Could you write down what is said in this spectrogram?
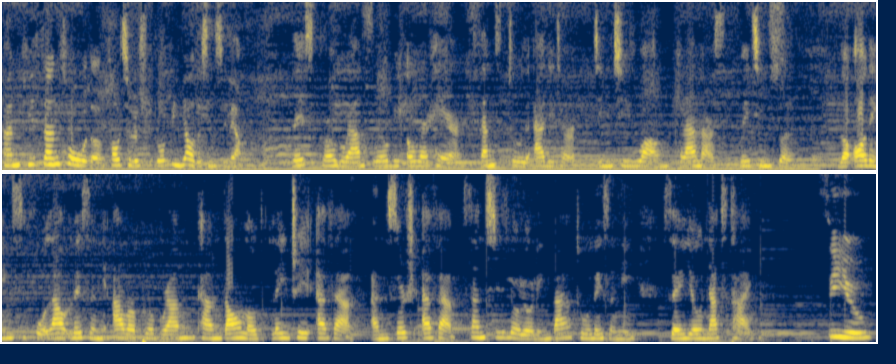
MP3 错误地抛弃了许多必要的信息量。 these programs will be over here thanks to the editor Jin Qi Wang, planners Wei Qin Sun. The audience who love listening our program can download Lichi FM and search FM 3766608 to listening. See you next time. See you.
